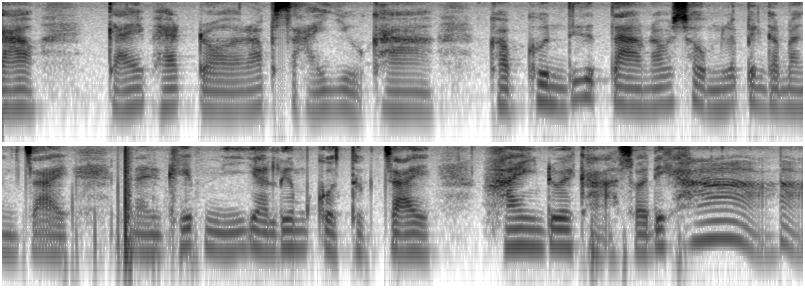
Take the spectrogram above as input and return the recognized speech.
0812571709 ไกด์แพทรอรับสายอยู่ค่ะ ขอบคุณที่ติดตามรับชมและเป็นกำลังใจในคลิปนี้อย่าลืมกดถูกใจให้ด้วยค่ะ สวัสดีค่ะ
